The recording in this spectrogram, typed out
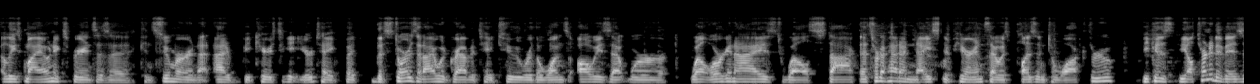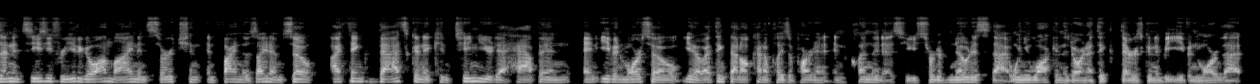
at least my own experience as a consumer, and I'd be curious to get your take, but the stores that I would gravitate to were the ones always that were well organized, well stocked, that sort of had a nice appearance that was pleasant to walk through. Because the alternative is, and it's easy for you to go online and search and, and find those items. So I think that's going to continue to happen. And even more so, you know, I think that all kind of plays a part in, in cleanliness. You sort of notice that when you walk in the door. And I think there's going to be even more of that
